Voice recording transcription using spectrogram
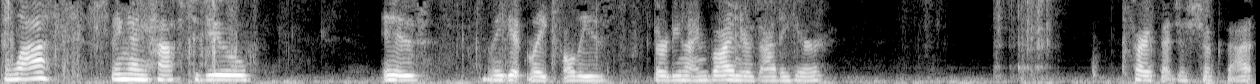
the last thing I have to do is let me get like all these 39 binders out of here. Sorry if that just shook that.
